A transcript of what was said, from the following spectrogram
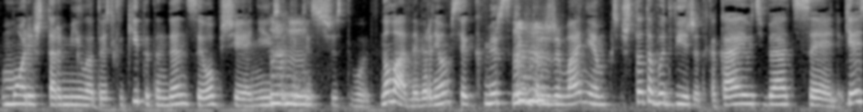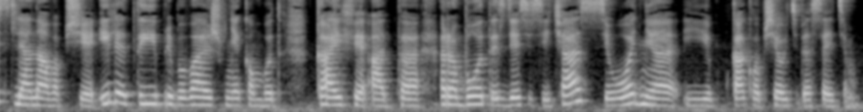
море штормило. То есть какие-то тенденции общие, они mm-hmm. все-таки существуют. Ну ладно, вернемся к мирским проживаниям. Что тобой движет? Какая у тебя цель? Есть ли она вообще? Или ты пребываешь в неком вот кайфе от э, работы здесь и сейчас, сегодня, и как вообще у тебя с этим?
